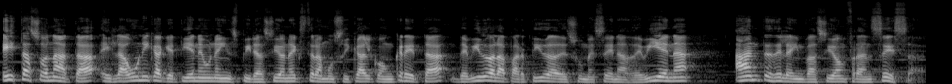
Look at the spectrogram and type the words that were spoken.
Esta sonata es la única que tiene una inspiración extramusical concreta debido a la partida de su mecenas de Viena antes de la invasión francesa.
